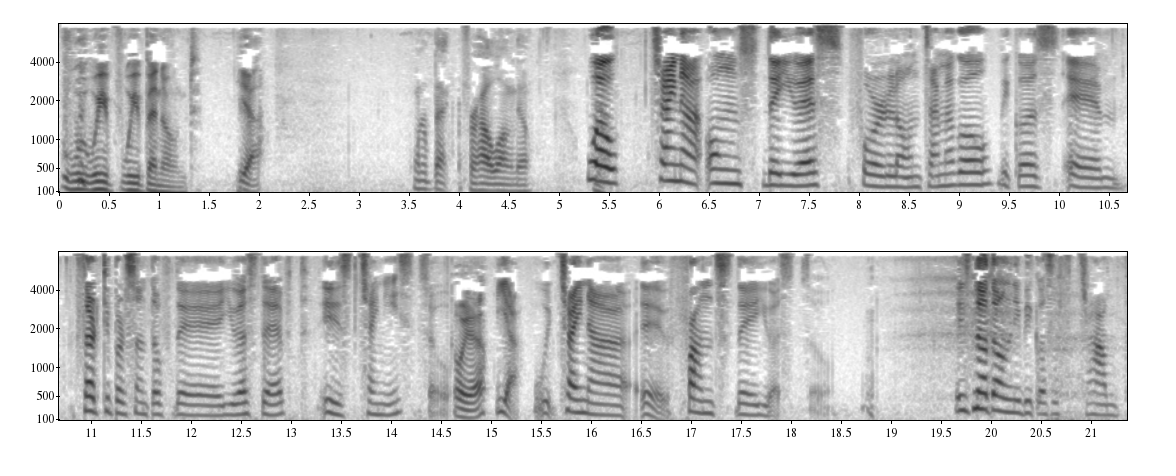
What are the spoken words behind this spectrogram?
we, we've we've been owned. Yeah. Wonder back for how long though. Well, China owns the U.S. for a long time ago because um, 30% of the U.S. debt is Chinese. So Oh yeah. yeah, we- China uh, funds the U.S. So it's not only because of Trump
